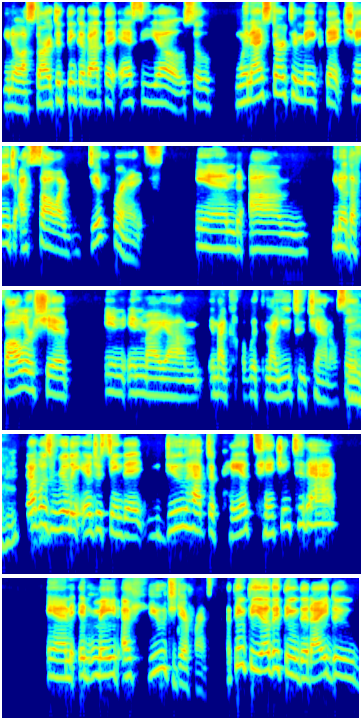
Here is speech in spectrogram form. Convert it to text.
You know, I started to think about the SEO. So when I start to make that change, I saw a difference in um, you know, the followership in in my um in my with my YouTube channel. So mm-hmm. that was really interesting that you do have to pay attention to that and it made a huge difference. I think the other thing that I do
